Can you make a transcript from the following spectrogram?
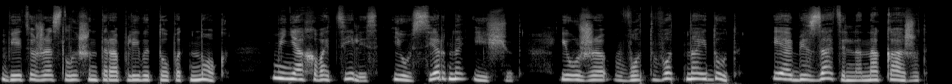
ведь уже слышен торопливый топот ног. Меня охватились и усердно ищут, и уже вот-вот найдут и обязательно накажут.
